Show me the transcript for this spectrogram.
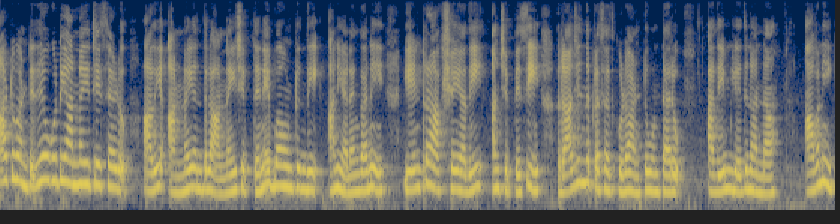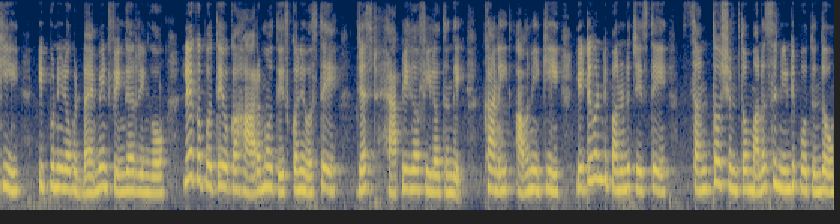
అటువంటిదే ఒకటి అన్నయ్య చేశాడు. అది అన్నయ్య అంతలా అన్నయ్య చెప్తేనే బాగుంటుంది అని అనగానే ఏంట్రా అక్షయ్ అది? అని చెప్పేసి రాజేంద్ర ప్రసాద్ కూడా అంటూ ఉంటారు. అదేం లేదు నాన్న. అవనికి ఇప్పుడు నేను ఒక డైమండ్ ఫింగర్ రింగో లేకపోతే ఒక హారమో తీసుకొని వస్తే జస్ట్ హ్యాపీగా ఫీల్ అవుతుంది. కానీ అవనికి ఎటువంటి పనులు చేస్తే సంతోషంతో మనసు నిండిపోతుందో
